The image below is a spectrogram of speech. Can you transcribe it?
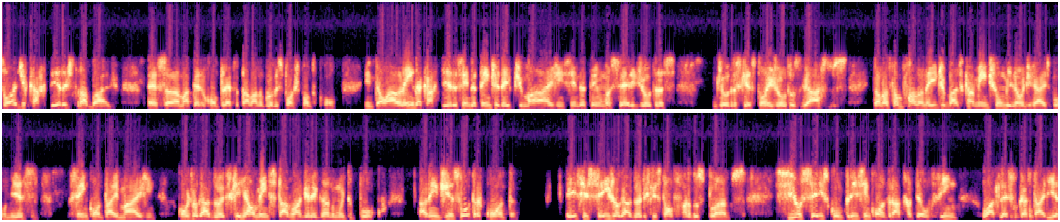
só de carteira de trabalho. Essa matéria completa está lá no Globoesporte.com. Então, além da carteira, você ainda tem direito de imagem, você ainda tem uma série de outras, de outras questões, de outros gastos. Então nós estamos falando aí de basicamente um milhão de reais por mês, sem contar a imagem, com jogadores que realmente estavam agregando muito pouco. Além disso, outra conta. Esses seis jogadores que estão fora dos planos. Se os seis cumprissem contrato até o fim, o Atlético gastaria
